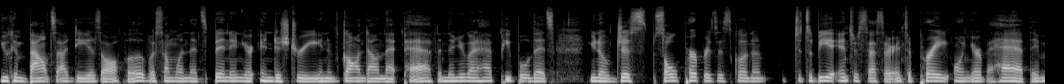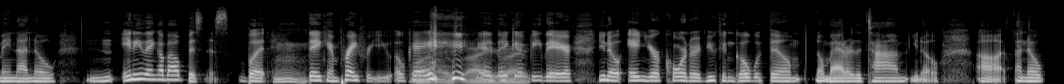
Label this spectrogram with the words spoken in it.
you can bounce ideas off of, or someone that's been in your industry and have gone down that path. And then you're going to have people that's, you know, just sole purpose is going to, to be an intercessor and to pray on your behalf. They may not know n- anything about business, but mm. they can pray for you. Okay. Right, right, and they right. can be there, you know, in your corner. If you can go with them no matter the time, you know, uh, I know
